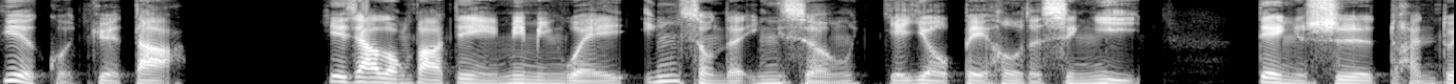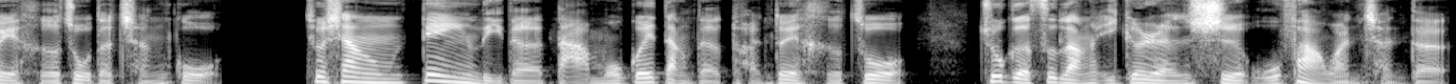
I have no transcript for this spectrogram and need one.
越滚越大。叶家龙把电影命名为《英雄的英雄》，也有背后的心意。电影是团队合作的成果，就像电影里的打魔鬼党的团队合作，诸葛四郎一个人是无法完成的，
